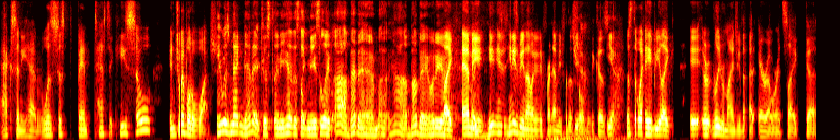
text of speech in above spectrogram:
accent he had was just fantastic. He's so enjoyable to watch. He was magnetic, just and he had this like nasal like ah baby, uh, yeah baby, what do you like Emmy? He he needs to be nominated for an Emmy for this yeah. role because yeah, that's the way he'd be like. It, it, really reminds you of that era where it's like, uh,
